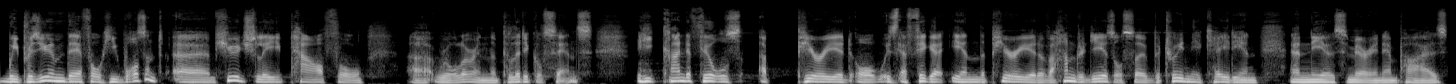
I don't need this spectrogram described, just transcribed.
We presume, therefore, he wasn't a hugely powerful uh, ruler in the political sense. He kind of fills a period or was a figure in the period of a hundred years or so between the Akkadian and Neo-Sumerian empires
